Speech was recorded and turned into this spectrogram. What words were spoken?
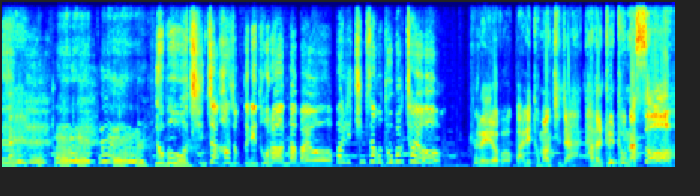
여보 진짜 가족들이 돌아왔나봐요 빨리 짐 싸고 도망쳐요 그래 여보, 빨리 도망치자. 다들 들통났어.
